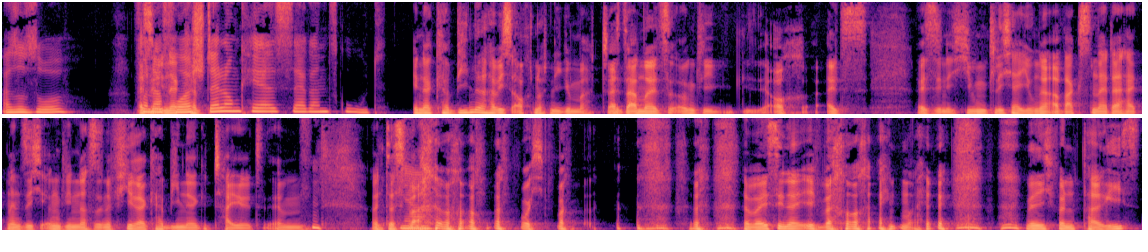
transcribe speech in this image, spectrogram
also so von Also der der Kab- Vorstellung her ist es ja ganz gut. In der Kabine habe ich es auch noch nie gemacht. Also damals irgendwie auch als, weiß ich nicht, jugendlicher, junger Erwachsener, da hat man sich irgendwie noch so eine Viererkabine geteilt. Ähm, und das Ja. war auch furchtbar. Da weiß ich noch, ich war auch einmal, bin ich von Paris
